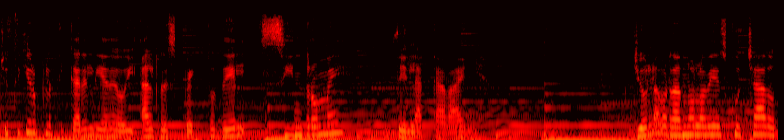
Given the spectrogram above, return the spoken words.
yo te quiero platicar el día de hoy al respecto del síndrome de la cabaña. Yo la verdad no lo había escuchado,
